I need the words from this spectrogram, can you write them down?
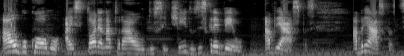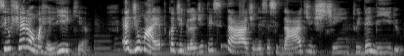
algo como A História Natural dos Sentidos, escreveu, abre aspas, abre aspas, se o cheiro é uma relíquia, é de uma época de grande intensidade, necessidade, instinto e delírio,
